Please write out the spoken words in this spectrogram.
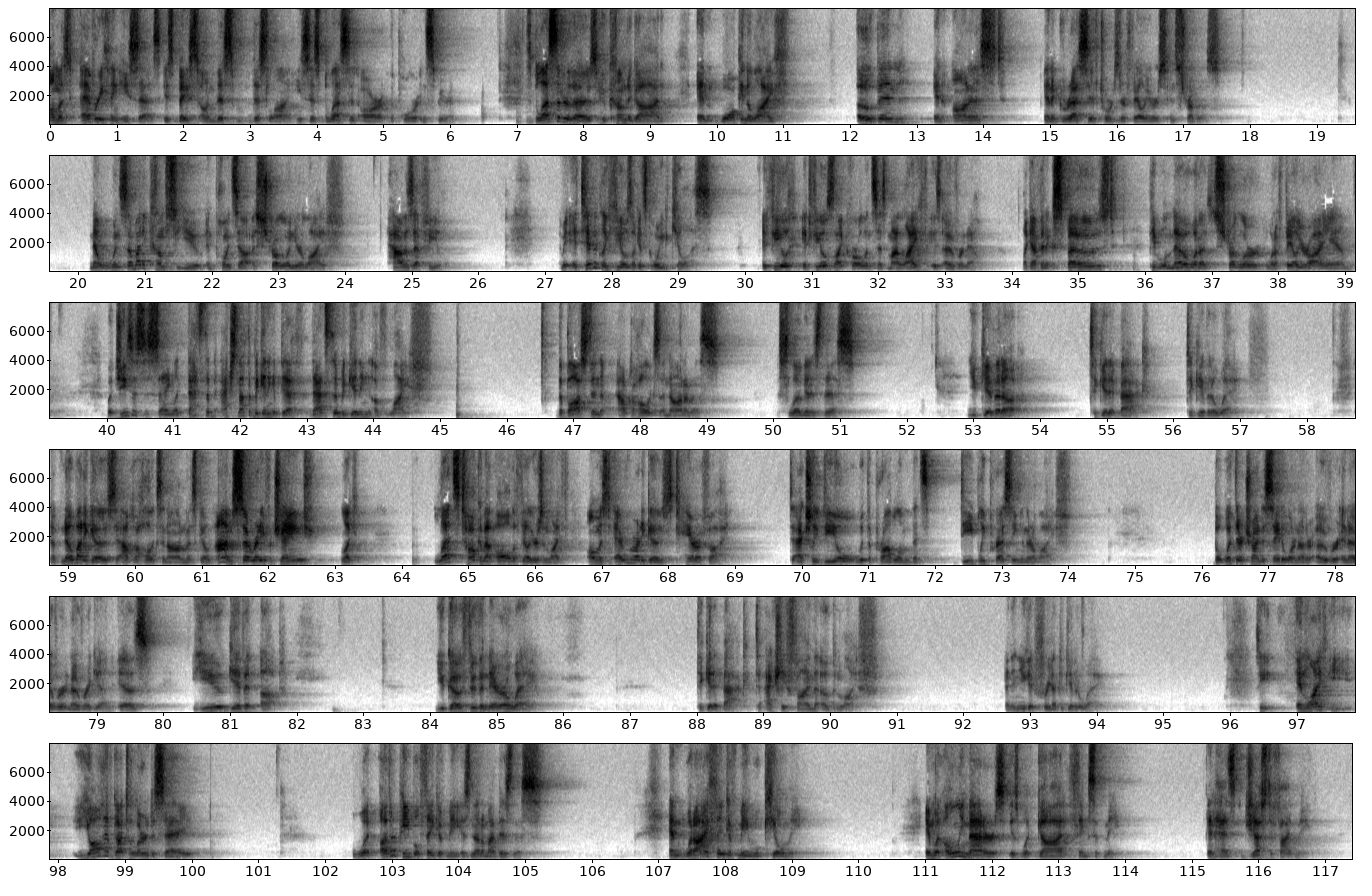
almost everything he says is based on this, this line. He says, Blessed are the poor in spirit. It's blessed are those who come to God and walk into life open and honest and aggressive towards their failures and struggles. Now, when somebody comes to you and points out a struggle in your life, how does that feel? I mean, it typically feels like it's going to kill us. It, feel, it feels like Carlin says, My life is over now. Like I've been exposed. People will know what a struggler, what a failure I am. But Jesus is saying, like, that's the actually not the beginning of death, that's the beginning of life. The Boston Alcoholics Anonymous slogan is this You give it up to get it back, to give it away. Now, nobody goes to Alcoholics Anonymous going, I'm so ready for change. Like, let's talk about all the failures in life. Almost everybody goes terrified to actually deal with the problem that's deeply pressing in their life. But what they're trying to say to one another over and over and over again is you give it up. You go through the narrow way to get it back, to actually find the open life. And then you get freed up to give it away. See, in life, y- y'all have got to learn to say, what other people think of me is none of my business. And what I think of me will kill me. And what only matters is what God thinks of me and has justified me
